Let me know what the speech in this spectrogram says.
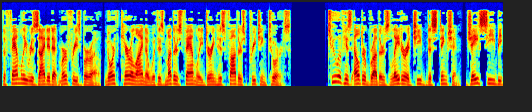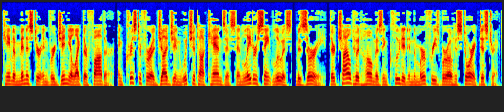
the family resided at Murfreesboro, North Carolina with his mother's family during his father's preaching tours. Two of his elder brothers later achieved distinction, J.C. became a minister in Virginia like their father, and Christopher a judge in Wichita, Kansas and later St. Louis, Missouri. Their childhood home is included in the Murfreesboro Historic District.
